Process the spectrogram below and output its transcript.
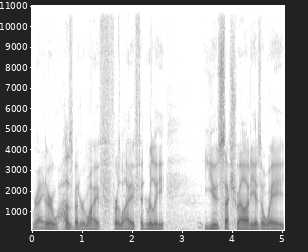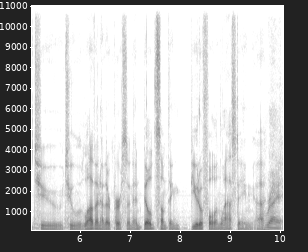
Right. their husband or wife for life, and really use sexuality as a way to to love another person and build something beautiful and lasting. Uh, right.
